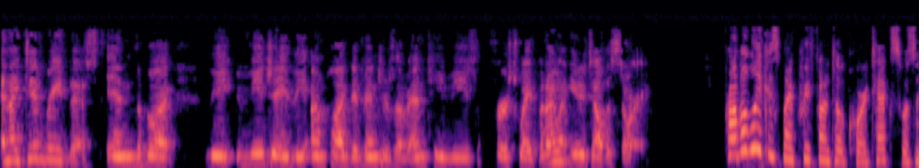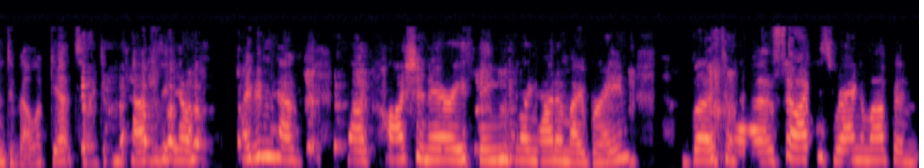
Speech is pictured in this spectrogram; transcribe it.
And I did read this in the book, the VJ, the Unplugged Adventures of MTV's First Wave, but I want you to tell the story probably because my prefrontal cortex wasn't developed yet, so I didn't have the uh, I didn't have a cautionary thing going on in my brain. But uh, so I just rang him up and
